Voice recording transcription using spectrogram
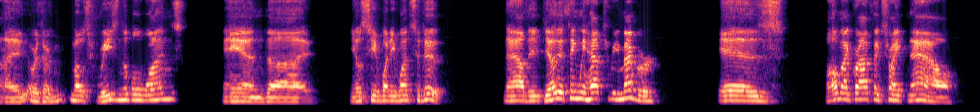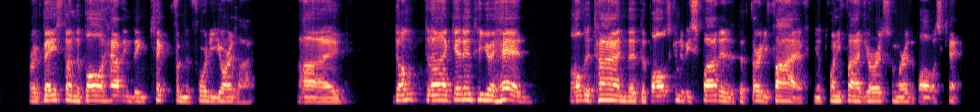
uh, or the most reasonable ones, and uh, you'll see what he wants to do. Now, the, the other thing we have to remember is all my graphics right now are based on the ball having been kicked from the 40 yard line. Uh, don't uh, get into your head all the time that the ball's going to be spotted at the 35, you know, 25 yards from where the ball was kicked.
